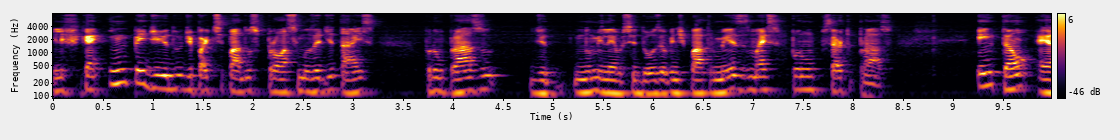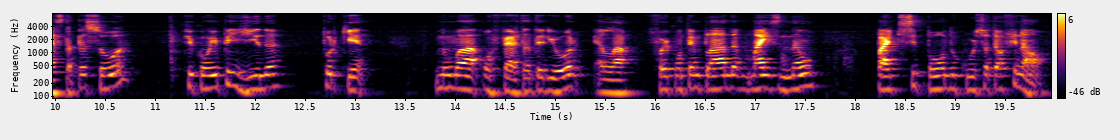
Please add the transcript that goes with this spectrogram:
ele fica impedido de participar dos próximos editais por um prazo de, não me lembro se 12 ou 24 meses, mas por um certo prazo. Então, esta pessoa ficou impedida porque numa oferta anterior ela foi contemplada, mas não participou do curso até o final.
